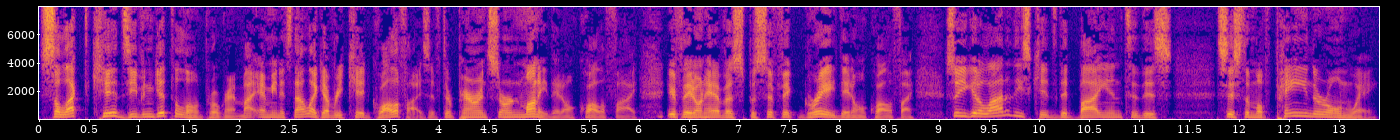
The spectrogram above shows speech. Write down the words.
select kids even get the loan program. I, I mean, it's not like every kid qualifies. If their parents earn money, they don't qualify. If they don't have a specific grade, they don't qualify. So you get a lot of these kids that buy into this system of paying their own way.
